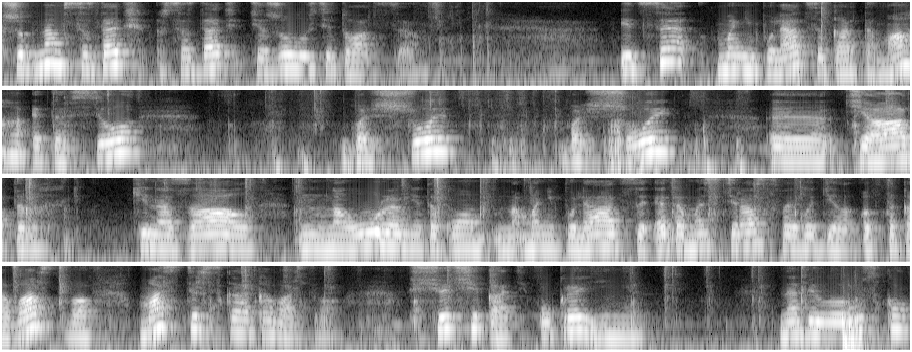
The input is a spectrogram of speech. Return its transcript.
щоб нам создать, создать тяжелую ситуацию. И це манипуляция, карта мага, это все большой, большой э, театр, кинозал на уровне таком на манипуляции. Это мастера своего дела. Вот это коварство, мастерское коварство. Що чекать Україні на білоруському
